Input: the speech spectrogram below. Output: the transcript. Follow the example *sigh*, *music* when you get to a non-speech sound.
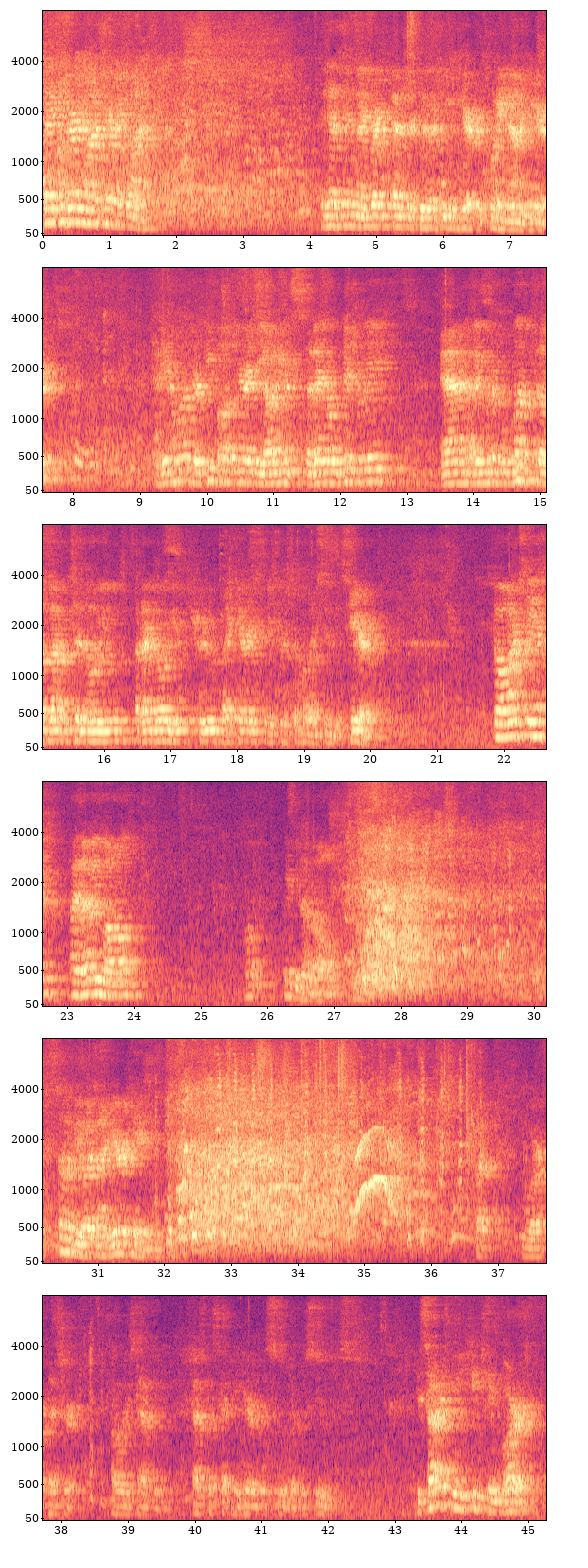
Thank you very much, everyone. It has been my great pleasure to be here for 29 years. And you know what? There are people out there in the audience that I know visually, and I would have loved to have gotten to know you, but I know you through vicariously through some of my students here. So honestly, I love you all. Well, maybe not all. Some of you I find irritating. but you are a pleasure. Always been. That's what's kept me here at the school with the students. Besides me teaching art,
